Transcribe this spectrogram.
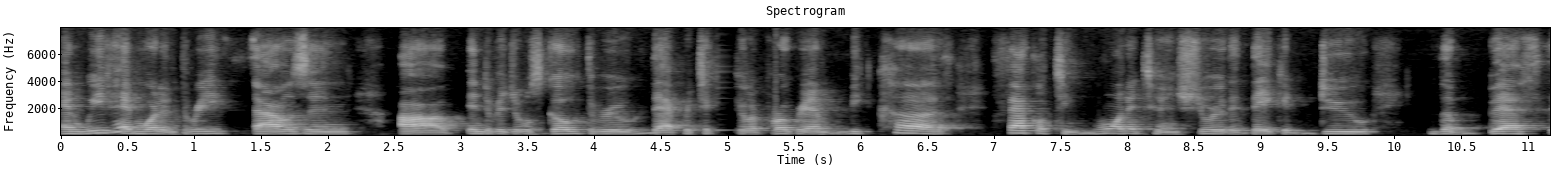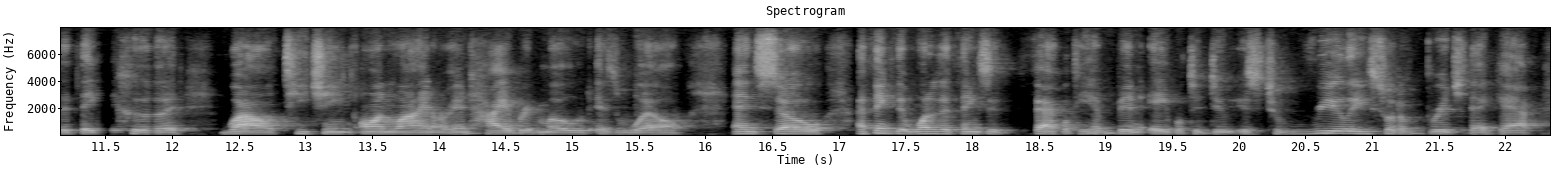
And we've had more than 3,000 uh, individuals go through that particular program because faculty wanted to ensure that they could do the best that they could while teaching online or in hybrid mode as well. And so I think that one of the things that faculty have been able to do is to really sort of bridge that gap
